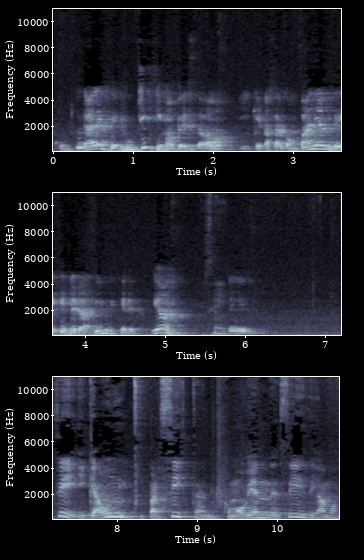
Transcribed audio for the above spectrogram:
culturales de muchísimo peso y que nos acompañan de generación en generación. Sí. Eh, sí, y que aún persisten, como bien decís, digamos,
